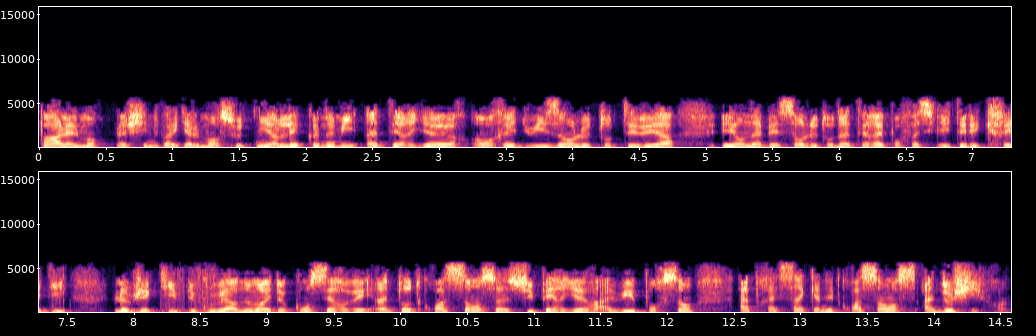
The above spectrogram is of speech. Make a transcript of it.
Parallèlement, la Chine va également soutenir l'économie l'économie intérieure en réduisant le taux de TVA et en abaissant le taux d'intérêt pour faciliter les crédits. L'objectif du gouvernement est de conserver un taux de croissance supérieur à 8% après cinq années de croissance à deux chiffres.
